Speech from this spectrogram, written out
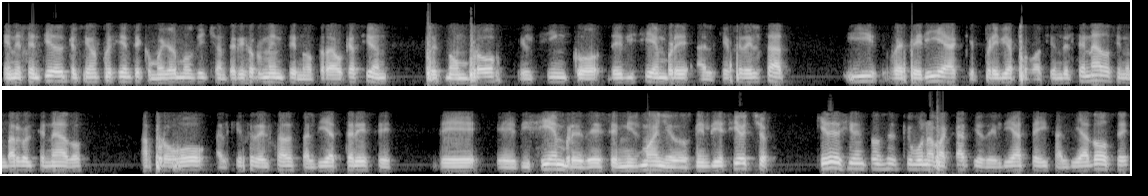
en el sentido de que el señor presidente, como ya hemos dicho anteriormente en otra ocasión, pues nombró el 5 de diciembre al jefe del SAT y refería que previa aprobación del Senado, sin embargo el Senado aprobó al jefe del SAT hasta el día 13 de eh, diciembre de ese mismo año 2018. Quiere decir entonces que hubo una vacatio del día 6 al día 12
